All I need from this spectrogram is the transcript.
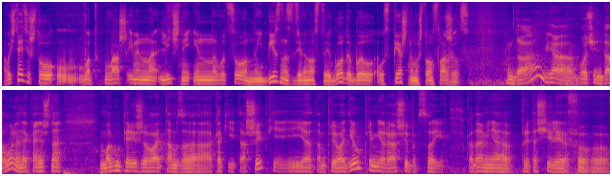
А вы считаете, что вот ваш именно личный инновационный бизнес в 90-е годы был успешным и что он сложился? Да, я очень доволен. Я, конечно, могу переживать там за какие-то ошибки. И я там приводил примеры ошибок своих. Когда меня притащили в,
